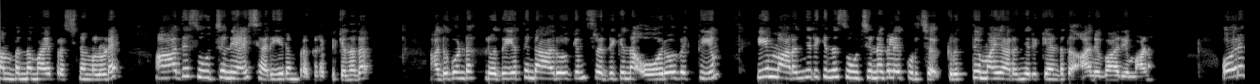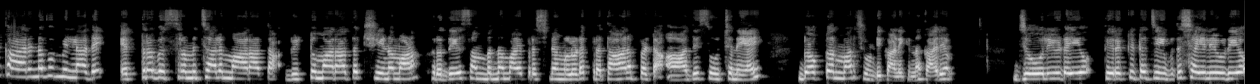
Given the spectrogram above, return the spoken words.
സംബന്ധമായ പ്രശ്നങ്ങളുടെ ആദ്യ സൂചനയായി ശരീരം പ്രകടിപ്പിക്കുന്നത്. അതുകൊണ്ട് ഹൃദയത്തിന്റെ ആരോഗ്യം ശ്രദ്ധിക്കുന്ന ഓരോ വ്യക്തിയും ഈ മറിഞ്ഞിരിക്കുന്ന സൂചനകളെ കുറിച്ച് കൃത്യമായി അറിഞ്ഞിരിക്കേണ്ടത് അനിവാര്യമാണ്. ഒരു കാരണവുമില്ലാതെ എത്ര വിശ്രമിച്ചാലും മാറാത്ത വിട്ടുമാറാത്ത ക്ഷീണമാണ് ഹൃദയ സംബന്ധമായ പ്രശ്നങ്ങളുടെ പ്രധാനപ്പെട്ട ആദ്യ സൂചനയായി ഡോക്ടർമാർ ചൂണ്ടിക്കാണിക്കുന്ന കാര്യം. ജോലിയുടെയോ തിരക്കിട്ട ജീവിതശൈലിയുടെയോ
